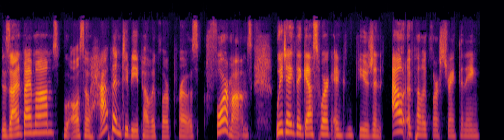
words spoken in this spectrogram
Designed by moms who also happen to be pelvic floor pros for moms. We take the guesswork and confusion out of pelvic floor strengthening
